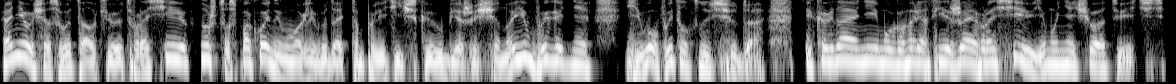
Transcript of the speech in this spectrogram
Они его сейчас выталкивают в Россию. Ну что, спокойно ему могли бы дать там политическое убежище, но им выгоднее его вытолкнуть сюда. И когда они ему говорят, езжай в Россию, ему нечего ответить.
